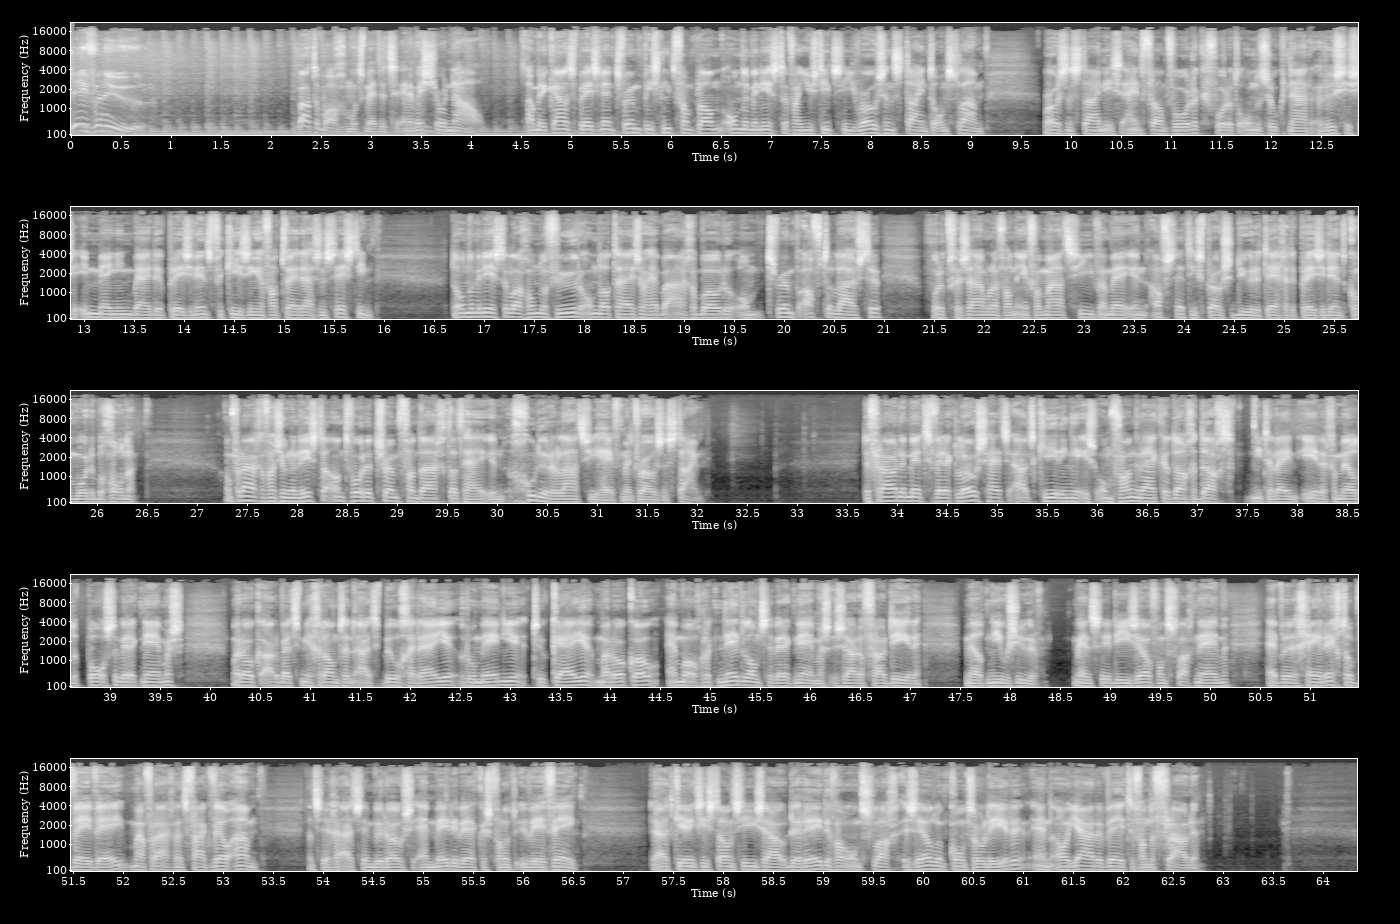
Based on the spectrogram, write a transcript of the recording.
7 uur. Waterbalgemoed met het NOS Journaal. Amerikaanse president Trump is niet van plan onderminister van Justitie Rosenstein te ontslaan. Rosenstein is eindverantwoordelijk voor het onderzoek naar Russische inmenging bij de presidentsverkiezingen van 2016. De onderminister lag onder vuur omdat hij zou hebben aangeboden om Trump af te luisteren voor het verzamelen van informatie waarmee een afzettingsprocedure tegen de president kon worden begonnen. Op vragen van journalisten antwoordde Trump vandaag dat hij een goede relatie heeft met Rosenstein. De fraude met werkloosheidsuitkeringen is omvangrijker dan gedacht. Niet alleen eerder gemelde Poolse werknemers... maar ook arbeidsmigranten uit Bulgarije, Roemenië, Turkije, Marokko... en mogelijk Nederlandse werknemers zouden frauderen, meldt Nieuwsuur. Mensen die zelf ontslag nemen hebben geen recht op WW... maar vragen het vaak wel aan. Dat zeggen uitzendbureaus en medewerkers van het UWV. De uitkeringsinstantie zou de reden van ontslag zelden controleren... en al jaren weten van de fraude.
